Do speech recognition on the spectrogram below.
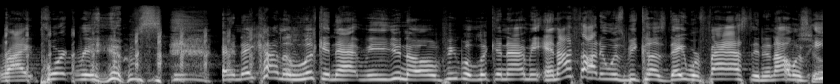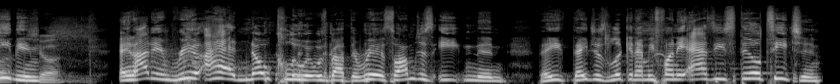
Right, pork ribs, and they kind of looking at me, you know, people looking at me, and I thought it was because they were fasting and I was Sure, eating, Sure. And I didn't real I had no clue it was about the ribs. So I'm just eating and they they just looking at me funny as he's still teaching.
